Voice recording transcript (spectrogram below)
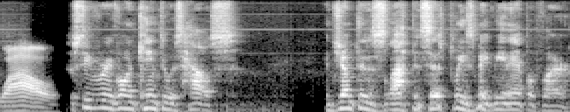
Wow. So Stevie Ray Vaughan came to his house and jumped in his lap and says, "Please make me an amplifier."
